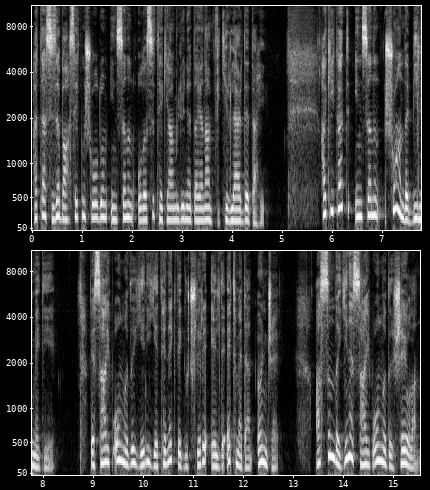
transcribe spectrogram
Hatta size bahsetmiş olduğum insanın olası tekamülüne dayanan fikirlerde dahi. Hakikat insanın şu anda bilmediği ve sahip olmadığı yeni yetenek ve güçleri elde etmeden önce aslında yine sahip olmadığı şey olan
